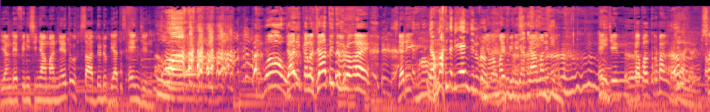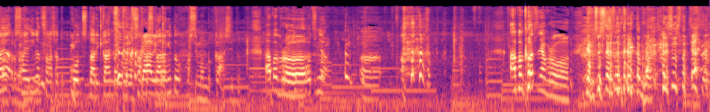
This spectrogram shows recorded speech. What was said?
yang definisi nyamannya itu saat duduk di atas engine Wow. jadi kalau jatuh itu bro eh. jadi Nyaman jadi engine, Bro. Nyaman duduk di definisi atas nyaman engine. itu engine kapal terbang bro. Iya, iya, iya. Kapal Saya terbang. saya ingat salah satu quotes dari Kanda itu yang sampai Sekali, sekarang Bro. itu masih membekas itu. Apa, Bro? Quotesnya eh, Apa quotesnya, Bro? Yang suster-suster itu, Bro. yang suster suster yang,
